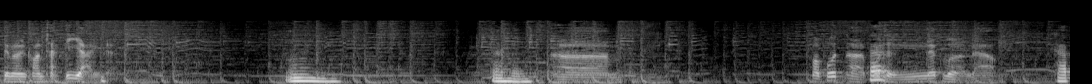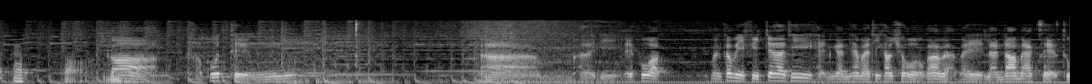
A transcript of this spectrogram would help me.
คือมันเป็น contract ที่ใหญ่อะอืมอ่าเอ่อพอพูดอ่าถ้าพูดถึง network แล้ว ครับครับต่อ ก็ขอพูดถึงอ่าอะไรดี ไอ้พวกมันก็มี feature ที่เห็นกันใช่ไหมที่เขาโชว์ก็แบบไอ้ random access to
